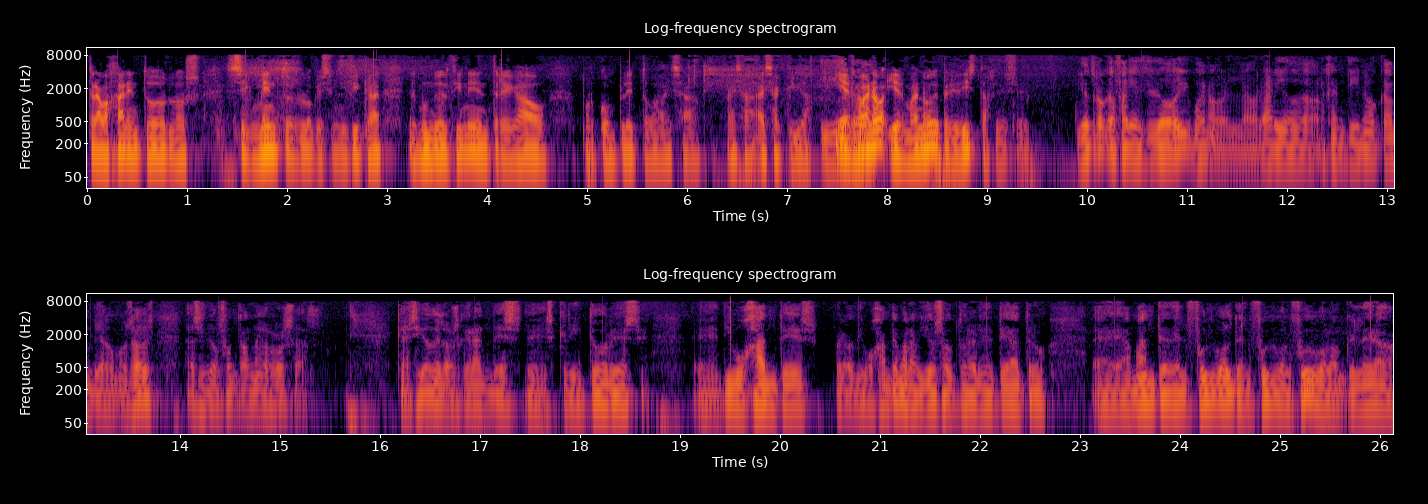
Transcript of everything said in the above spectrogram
trabajar en todos los segmentos, lo que significa el mundo del cine, entregado por completo a esa, a esa, a esa actividad. Y hermano, y hermano de periodista. Sí, sí. Y otro que ha fallecido hoy, bueno, el horario argentino cambia, como sabes, ha sido Fontana Rosa, que ha sido de los grandes de escritores, eh, dibujantes, pero dibujante maravilloso, autores de teatro, eh, amante del fútbol, del fútbol, fútbol, aunque él era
